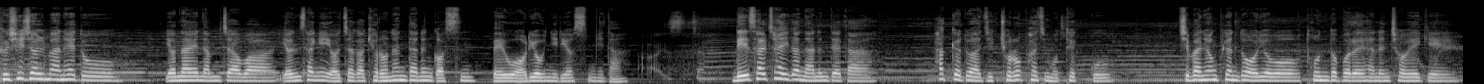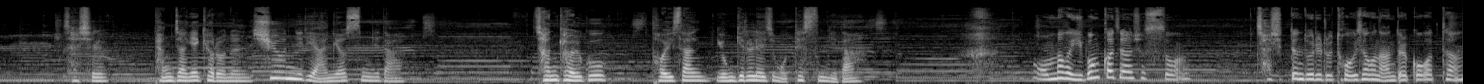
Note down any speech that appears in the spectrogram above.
그 시절만 해도 연하의 남자와 연상의 여자가 결혼한다는 것은 매우 어려운 일이었습니다. 네 살 차이가 나는 데다 학교도 아직 졸업하지 못했고 집안 형편도 어려워 돈도 벌어야 하는 저에게 사실 당장의 결혼은 쉬운 일이 아니었습니다. 전 결국 더 이상 용기를 내지 못했습니다. 엄마가 입원까지 하셨어. 자식된 도리로 더 이상은 안 될 것 같아.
